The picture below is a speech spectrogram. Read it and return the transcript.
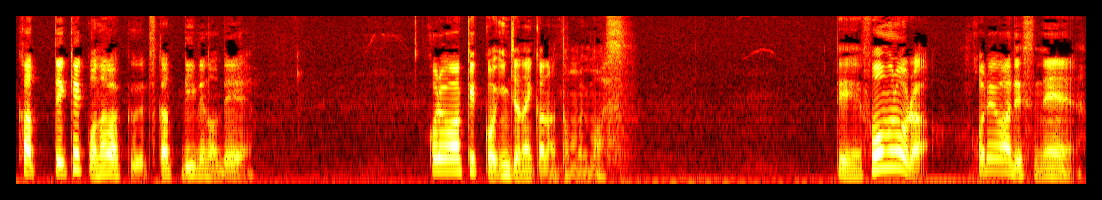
買って結構長く使っているので、これは結構いいんじゃないかなと思います。で、フォームローラー。これはですね、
